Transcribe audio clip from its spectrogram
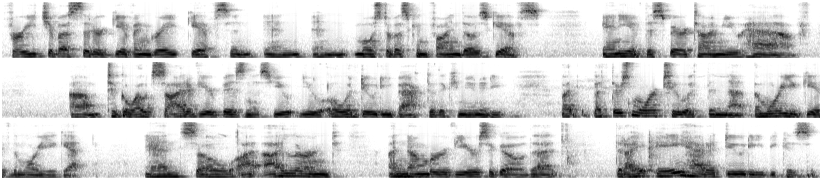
for each of us that are given great gifts, and and and most of us can find those gifts. Any of the spare time you have um, to go outside of your business, you you owe a duty back to the community. But but there's more to it than that. The more you give, the more you get. And so I, I learned a number of years ago that that I a had a duty because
